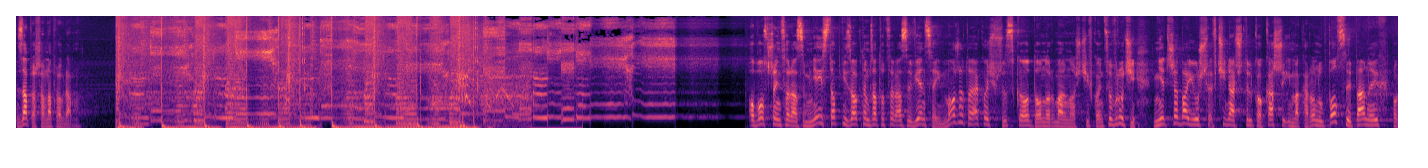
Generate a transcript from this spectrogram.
zapraszam na program. Obostrzeń coraz mniej, stopni za oknem za to coraz więcej. Może to jakoś wszystko do normalności w końcu wróci. Nie trzeba już wcinać tylko kaszy i makaronu posypanych po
